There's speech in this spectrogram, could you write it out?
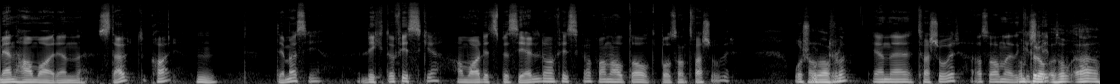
Men han var en staut kar, Mm. det må jeg si. Likte å fiske. Han var litt spesiell når han fiska, for han holdt alt på sånn tvers over. Og Hva var det. En eh, tvers over. Altså, han hadde ikke slipp. så- ja.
